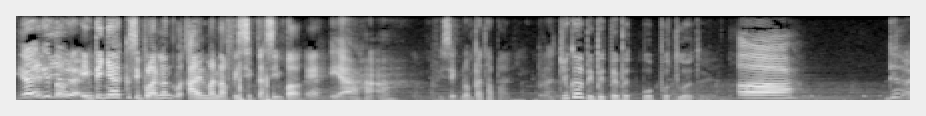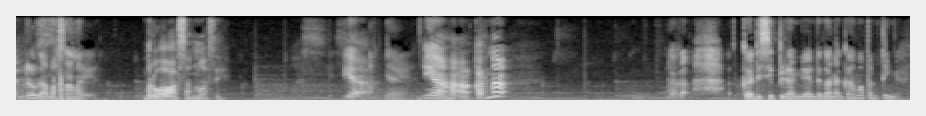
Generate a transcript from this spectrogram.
ya gitu Intinya, intinya kesimpulannya kalian mandang fisik tak simpel ya iya. Fisik dompet apa lagi? Berat juga bibit-bibit bobot lo tuh ya eh dia Bandel gak masalah ya? berwawasan luas sih iya ya iya ha-ha. karena Enggak, kedisiplinan yang dengan agama penting gak?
